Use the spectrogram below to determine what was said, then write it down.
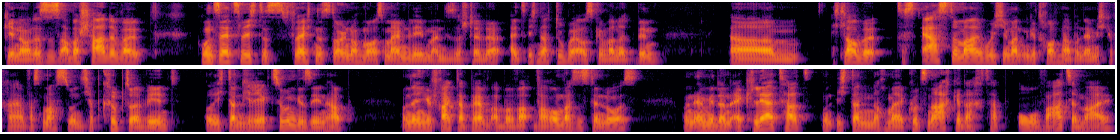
Genau, das ist aber schade, weil grundsätzlich, das ist vielleicht eine Story nochmal aus meinem Leben an dieser Stelle. Als ich nach Dubai ausgewandert bin, ähm, ich glaube, das erste Mal, wo ich jemanden getroffen habe und er mich gefragt hat, was machst du? Und ich habe Krypto erwähnt und ich dann die Reaktion gesehen habe und dann ihn gefragt habe, ja, aber wa warum, was ist denn los? Und er mir dann erklärt hat und ich dann nochmal kurz nachgedacht habe, oh, warte mal,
